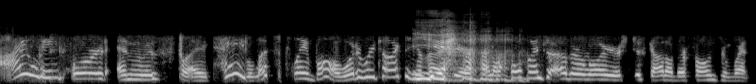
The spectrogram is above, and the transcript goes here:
I leaned forward and was like, "Hey, let's play ball. What are we talking about Yeah. here?" And a whole bunch of other lawyers just got on their phones and went,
